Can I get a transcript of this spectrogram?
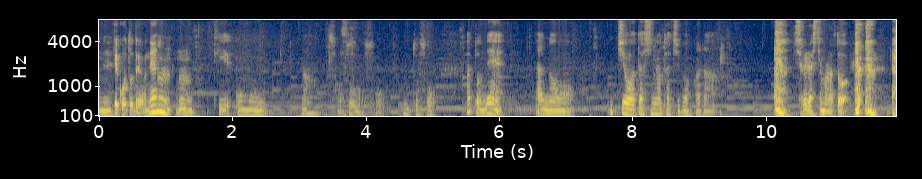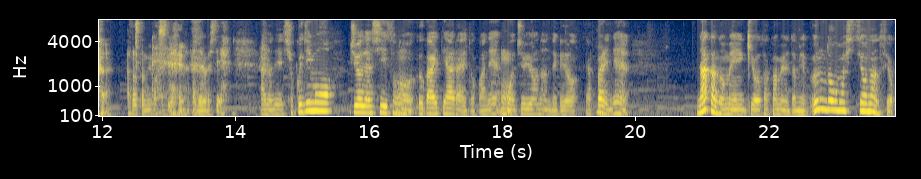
ね。ってことだよね。うんううんんって思うな。そうそうそう。本当そう。あとねあの一応私の立場から 喋らせてもらうと。改めまして。改めまして。あのね食事も重要だしその、うがい手洗いとかね、うん。もう重要なんだけどやっぱりね、中の免疫を高めるために運動も必要なんですよ。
